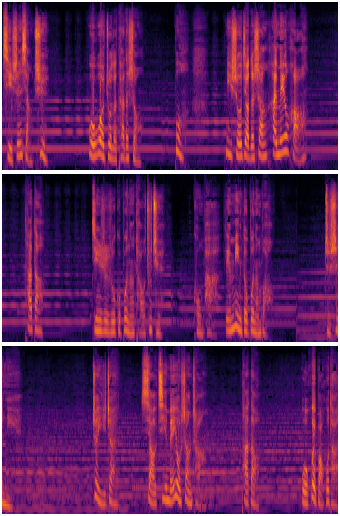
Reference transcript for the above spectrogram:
起身想去。我握住了他的手，不，你手脚的伤还没有好。他道：“今日如果不能逃出去，恐怕连命都不能保。只是你，这一战，小七没有上场。”他道：“我会保护他。”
